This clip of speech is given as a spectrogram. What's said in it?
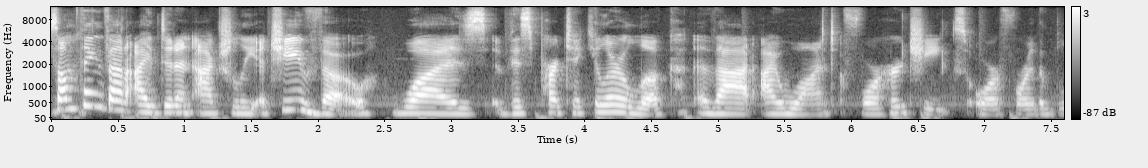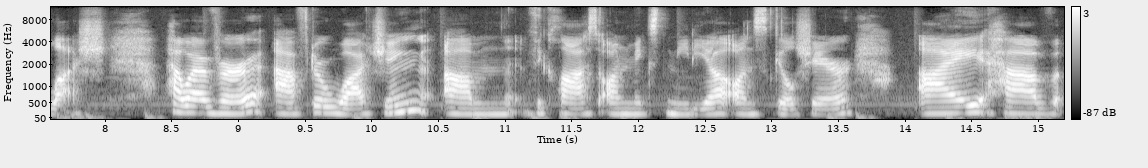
Something that I didn't actually achieve though was this particular look that I want for her cheeks or for the blush. However, after watching um, the class on mixed media on Skillshare, I have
